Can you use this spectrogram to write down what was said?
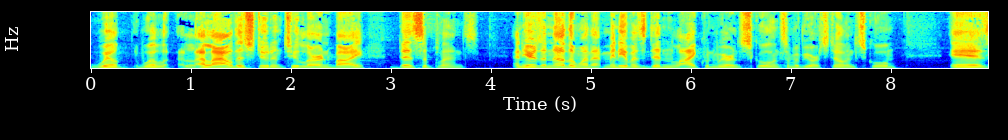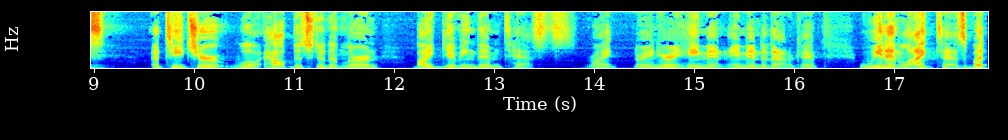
will, will allow the student to learn by disciplines. And here's another one that many of us didn't like when we were in school, and some of you are still in school, is a teacher will help the student learn by giving them tests, right? Right here, amen, amen to that, okay? We didn't like tests, but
